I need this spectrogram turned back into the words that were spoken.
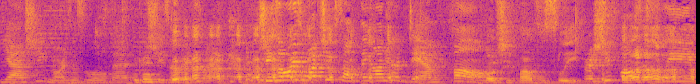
yeah she ignores us a little bit. 'cause She's always like she's always watching something on her damn phone. Oh, she falls asleep. Or she falls asleep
